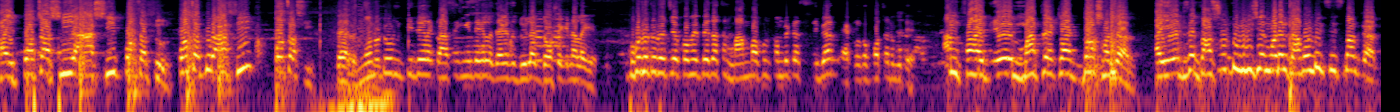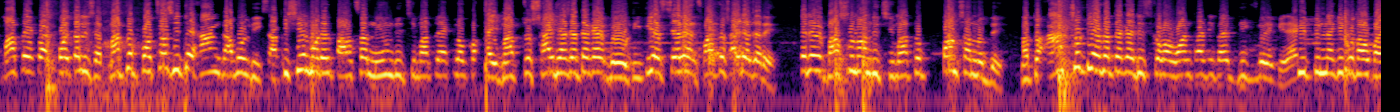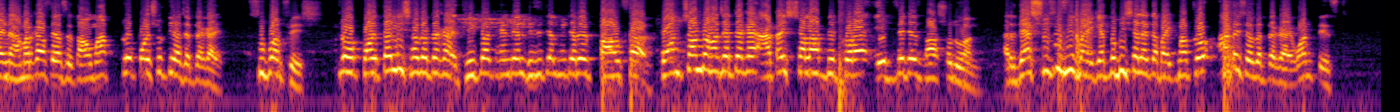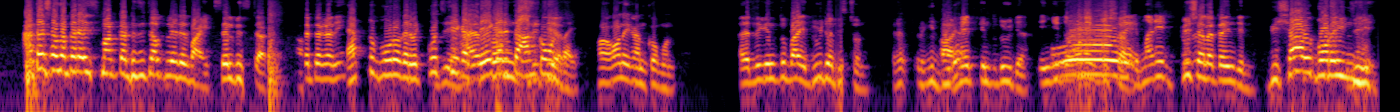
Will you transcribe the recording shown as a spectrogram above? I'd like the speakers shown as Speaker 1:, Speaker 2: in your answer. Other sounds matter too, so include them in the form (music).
Speaker 1: ভাই পঁচাশি আশি পঁচাত্তর পঁচাত্তর আশি পঁচাশি।
Speaker 2: মনোটন কিনতে গেলে ক্লাসিক কিনতে গেলে দেখা যাচ্ছে দুই লাখ দশে কিনা লাগে। মনোটনের চেয়ে কমে পেয়ে যাচ্ছেন মাম্বা ফুল কমপ্লিটার সিভার এক লক্ষ পঁচানব্বইতে।
Speaker 1: আন ফাইভ এ মাত্র এক লাখ দশ হাজার। বাষট্টি উনিশের মডেল ডাবল ডিক্স স্মার্ট কার্ড মাত্র এক লাখ পঁয়তাল্লিশ হাজার। মাত্র পঁচাশিতে হাং ডাবল ডিক্স মডেল পালসার নিয়ম দিচ্ছি মাত্র এক লক্ষ মাত্র ষাট হাজার টাকায় ইতিহাস চ্যালেঞ্জ মাত্র ষাট হাজারে। এটার দিচ্ছি মাত্র পঞ্চান্নতে। মাত্র আটষট্টি হাজার টাকায় ডিসকভার ওয়ান থার্টি ফাইভ ডিক্স ব্রেকের ফিফটিন নাকি কোথাও পায় না আমার কাছে আছে তাও মাত্র পঁয়ষট্টি হাজার টাকায়। Super fresh. পঁয়তাল্লিশ হাজার টাকায় থ্রি পার্ট হ্যান্ডেল ডিজিটাল মিটারের পালসার। পঞ্চান্ন হাজার টাকায় আঠাইশ সাল আপডেট করা এফজেড এস ভার্সন ওয়ান আর দেড়শো সিসির বাইক এত বিশাল একটা বাইক মাত্র আঠাইশ হাজার টাকায় ওয়ান টেস্ট আঠাইশ হাজার টাকায় স্মার্ট কার্ড ডিজিটাল প্লেটের বাইক সেলফি স্টার
Speaker 2: এত বড় গাড়ি? এই আনকমন ভাই।
Speaker 1: হ্যাঁ অনেক আনকমন এটা কিন্তু ভাই দুইটা পিস্টন? হেড কিন্তু দুইটা। ইঞ্জিন অনেক বিশাল।
Speaker 2: মানে
Speaker 1: বিশাল একটা ইঞ্জিন
Speaker 2: বিশাল বড় ইঞ্জিন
